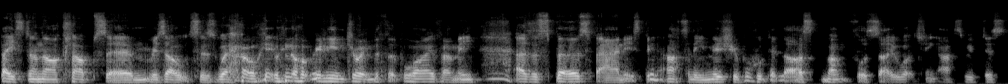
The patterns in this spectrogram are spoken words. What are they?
based on our club's um, results as well, we're not really enjoying the football either. I mean, as a Spurs fan, it's been utterly miserable last month or so watching us. We've just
